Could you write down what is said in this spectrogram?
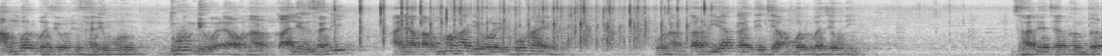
अंमलबजावणी झाली म्हणून दोन दिवाळ्या होणार काल एक झाली आणि आता महादिवाळी पुन्हा आहे? होणार कारण या कायद्याची अंमलबजावणी झाल्याच्यानंतर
